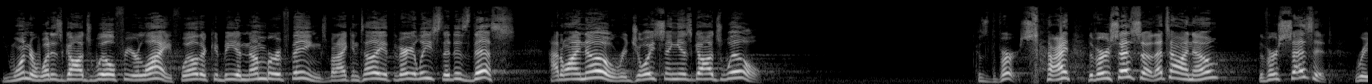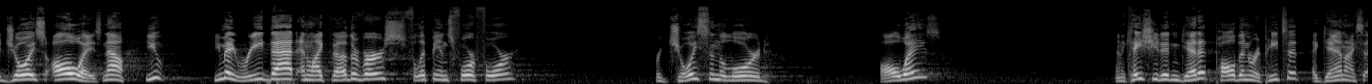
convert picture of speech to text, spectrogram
You wonder, what is God's will for your life? Well, there could be a number of things, but I can tell you at the very least it is this how do I know? Rejoicing is God's will. Because the verse, all right? The verse says so. That's how I know. The verse says it. Rejoice always. Now, you, you may read that and like the other verse, Philippians 4 4. Rejoice in the Lord always. And in case you didn't get it, Paul then repeats it. Again, I say,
